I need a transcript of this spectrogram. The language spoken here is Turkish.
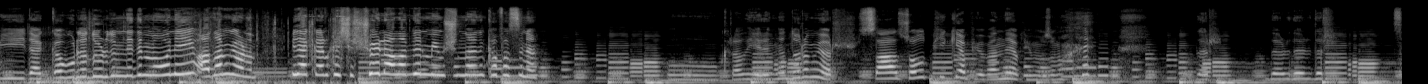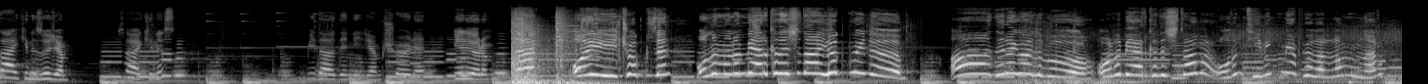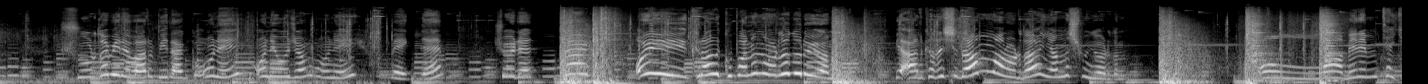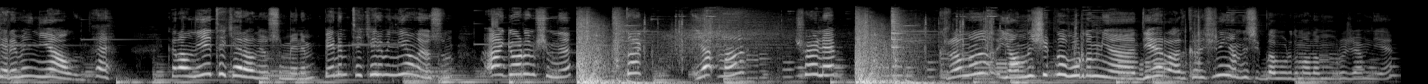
Bir dakika burada durdum dedim mi o ne? Adam gördüm. Bir dakika arkadaşlar şöyle alabilir miyim şunların kafasını? Oo kral yerinde durmuyor. Sağ sol pik yapıyor. Ben de yapayım o zaman. dur. Dur dur dur. Sakiniz hocam. Sakiniz. Bir daha deneyeceğim. Şöyle geliyorum. Tak. Oy çok güzel. Oğlum onun bir arkadaşı daha yok muydu? Aa direkt öldü bu. Orada bir arkadaşı daha var. Oğlum teaming mi yapıyorlar lan bunlar? Şurada biri var. Bir dakika. O ne? O ne hocam? O ne? Bekle. Şöyle tak. Oy kral kupanın orada duruyor. Bir arkadaşı daha mı var orada? Yanlış mı gördüm? Allah benim tekerimi niye aldın? Heh. Kral niye teker alıyorsun benim? Benim tekerimi niye alıyorsun? Aa gördüm şimdi. Tak. Yapma. Şöyle. Kralı yanlışlıkla vurdum ya. Diğer arkadaşını yanlışlıkla vurdum adamı vuracağım diye.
